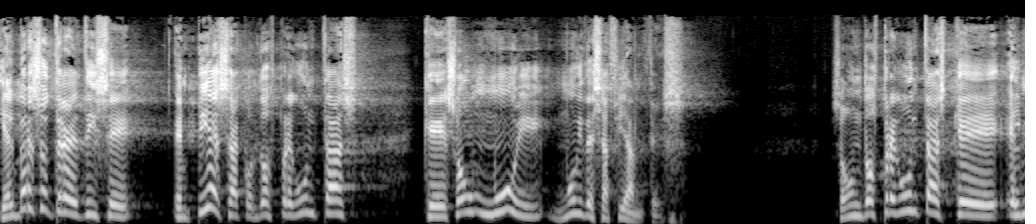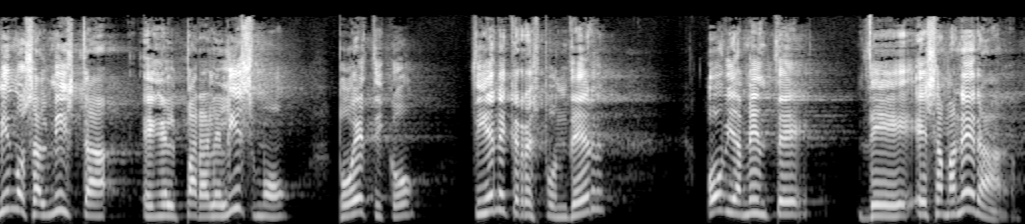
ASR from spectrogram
Y el verso 3 dice, empieza con dos preguntas que son muy, muy desafiantes. Son dos preguntas que el mismo salmista en el paralelismo poético tiene que responder obviamente de esa manera.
